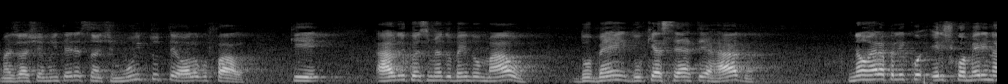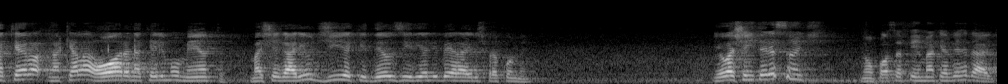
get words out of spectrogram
mas eu achei muito interessante. Muito teólogo fala que a árvore do conhecimento do bem e do mal, do bem, do que é certo e errado, não era para eles comerem naquela, naquela hora, naquele momento, mas chegaria o dia que Deus iria liberar eles para comer. Eu achei interessante, não posso afirmar que é verdade.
